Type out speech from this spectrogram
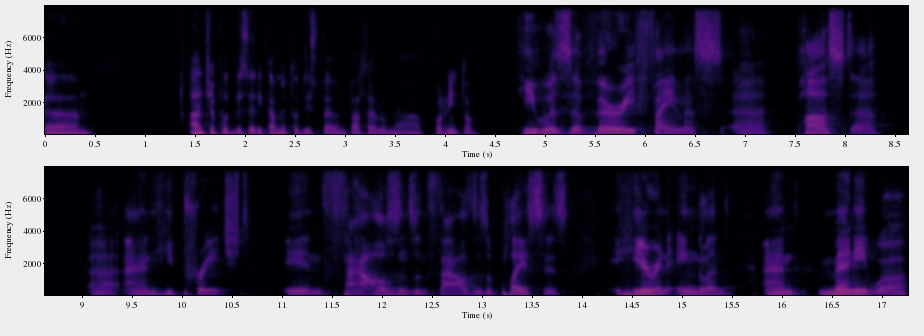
uh, A început Biserica Metodistă în toată lumea, a pornit-o. He was a very famous uh, pastor, uh, and he preached in thousands and thousands of places here in England, and many were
